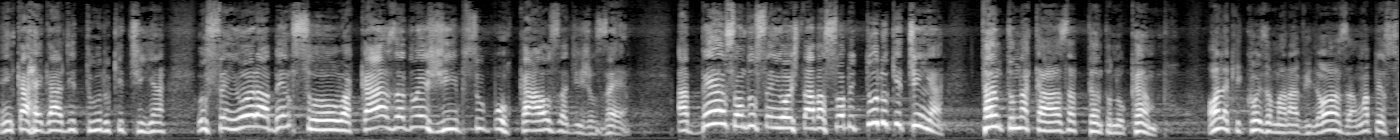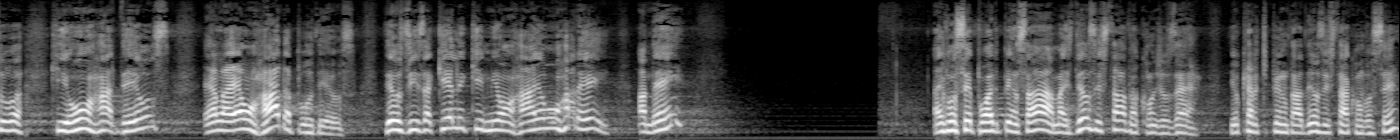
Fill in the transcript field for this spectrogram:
encarregado de tudo que tinha, o Senhor abençoou a casa do egípcio por causa de José. A bênção do Senhor estava sobre tudo que tinha, tanto na casa, tanto no campo. Olha que coisa maravilhosa, uma pessoa que honra a Deus, ela é honrada por Deus. Deus diz: aquele que me honrar, eu honrarei. Amém? Aí você pode pensar, ah, mas Deus estava com José. Eu quero te perguntar, Deus está com você?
